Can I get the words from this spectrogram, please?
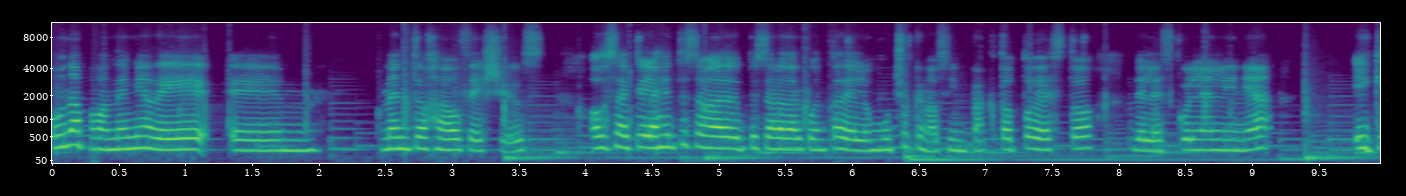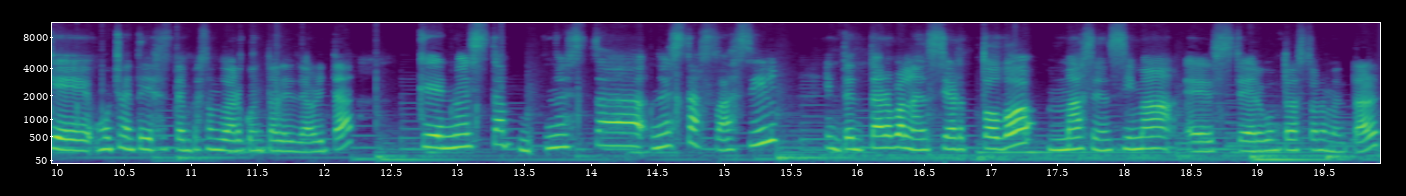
una pandemia de em, mental health issues. O sea que la gente se va a empezar a dar cuenta de lo mucho que nos impactó todo esto de la escuela en línea y que mucha gente ya se está empezando a dar cuenta desde ahorita que no está, no está, no está fácil intentar balancear todo más encima este, algún trastorno mental.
